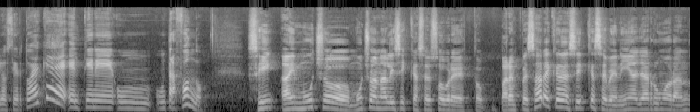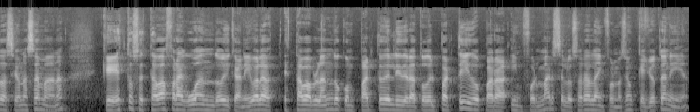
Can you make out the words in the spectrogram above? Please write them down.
lo cierto es que él tiene un, trasfondo. Sí, hay mucho, mucho análisis que hacer sobre esto. Para empezar, hay que decir que se venía ya rumorando hace una semana que esto se estaba fraguando y que Aníbal estaba hablando con parte del liderato del partido para informárselo. Esa era la información que yo tenía,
